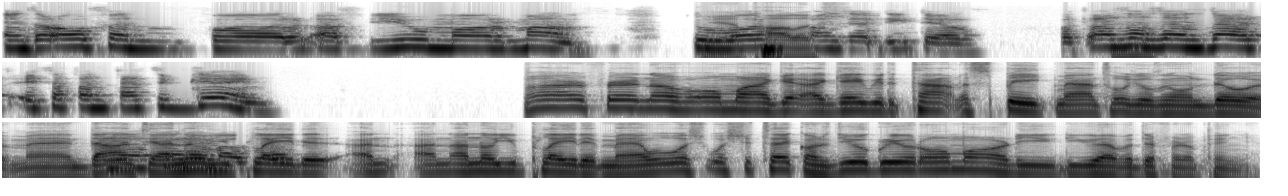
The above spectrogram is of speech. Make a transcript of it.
in the open for a few more months to Yeah, work polish. on the details. But other mm-hmm. than that, it's a fantastic game. All right, fair enough. Omar, I, gave you the time to speak, man. I told you I was gonna do it, man. Dante, I know you played it. I, I I know you played it, man. What's what's your take on it? Do you agree with Omar, or do you do you have a different opinion?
